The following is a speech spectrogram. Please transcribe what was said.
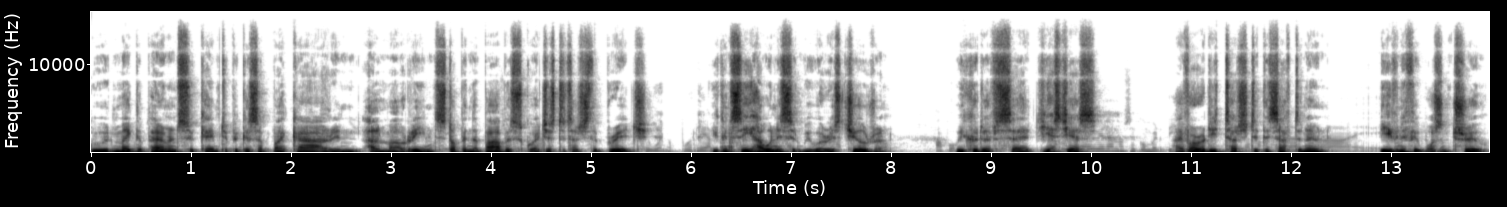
We would make the parents who came to pick us up by car in Almoharín stop in the barber square just to touch the bridge. You can see how innocent we were as children. We could have said, Yes, yes, I've already touched it this afternoon, even if it wasn't true,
